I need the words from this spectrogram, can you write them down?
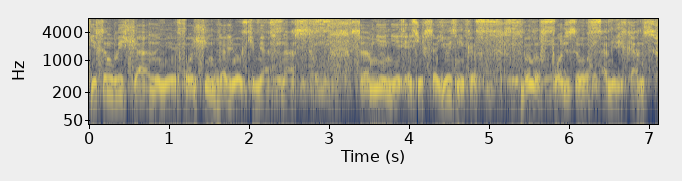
и с англичанами, очень далекими от нас. Сравнение этих союзников было в пользу американцев.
